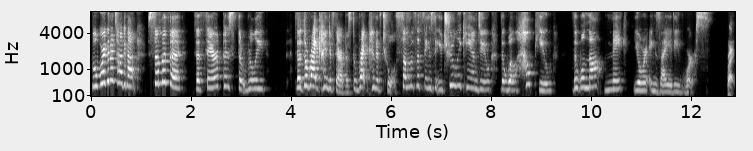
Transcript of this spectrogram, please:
But we're going to talk about some of the the therapists that really the, the right kind of therapist, the right kind of tool, some of the things that you truly can do that will help you, that will not make your anxiety worse. Right.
